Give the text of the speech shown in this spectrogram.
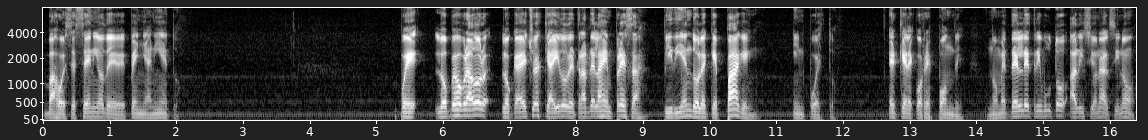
bajo el sesenio de Peña Nieto. Pues López Obrador lo que ha hecho es que ha ido detrás de las empresas pidiéndole que paguen impuestos, el que le corresponde. No meterle tributo adicional, sino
